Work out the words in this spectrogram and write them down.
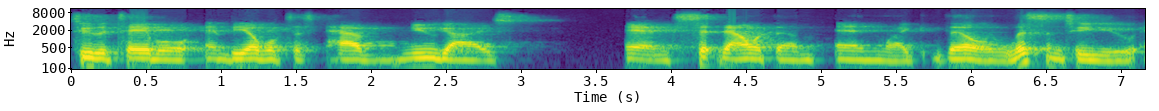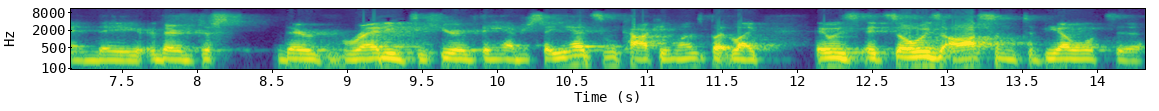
to the table and be able to have new guys and sit down with them and like they'll listen to you and they they're just they're ready to hear everything you have to say. You had some cocky ones, but like it was it's always awesome to be able to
